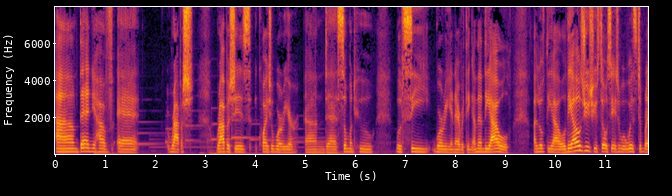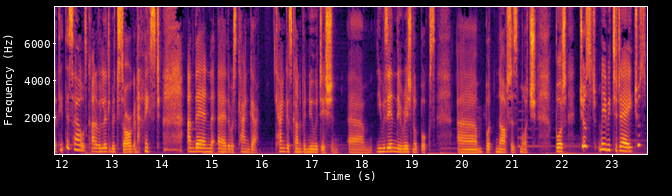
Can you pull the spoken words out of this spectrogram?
And then you have uh, Rabbit. Rabbit is quite a worrier and uh, someone who will see worry and everything. And then the owl. I love the owl. The owl's usually associated with wisdom, but I think this owl is kind of a little bit disorganized. and then uh, there was Kanga. Kanga's kind of a new addition. Um, he was in the original books, um, but not as much. But just maybe today, just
